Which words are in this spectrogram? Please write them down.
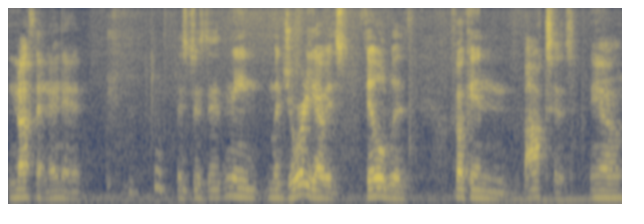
nothing in it. It's just, I mean, majority of it's filled with fucking boxes, you know,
